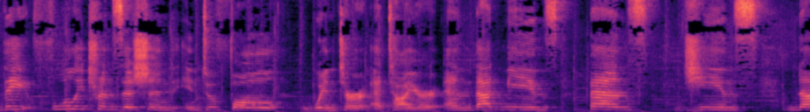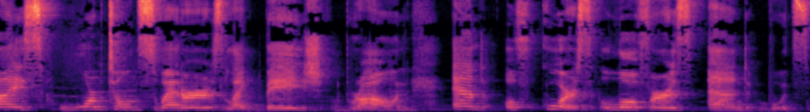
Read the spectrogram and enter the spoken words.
they fully transitioned into fall winter attire and that means pants, jeans, nice warm tone sweaters like beige, brown, and of course loafers and boots.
